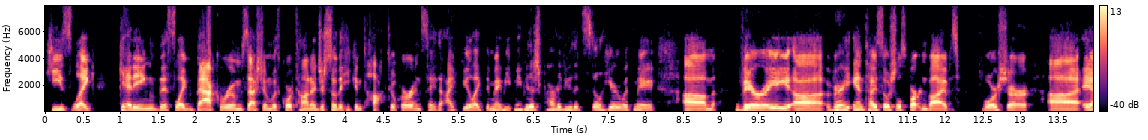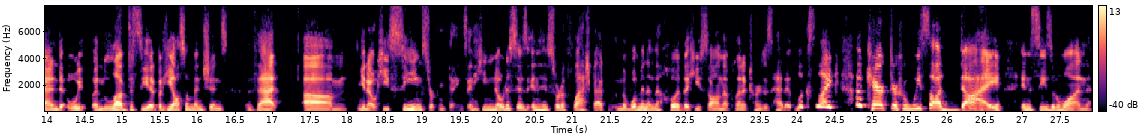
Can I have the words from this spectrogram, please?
He's like getting this like back room session with Cortana just so that he can talk to her and say that I feel like that maybe maybe there's part of you that's still here with me. Um, very uh very antisocial Spartan vibes for sure. Uh, and we and love to see it. But he also mentions that um, you know, he's seeing certain things and he notices in his sort of flashback when the woman in the hood that he saw on that planet turns his head, it looks like a character who we saw die in season one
